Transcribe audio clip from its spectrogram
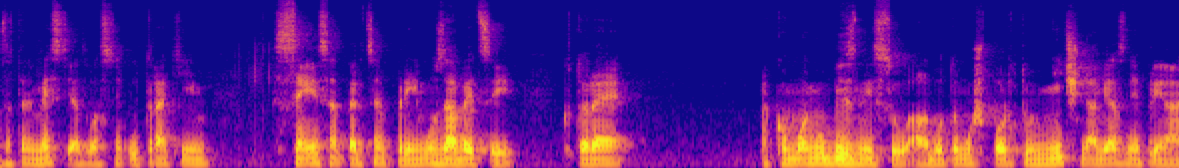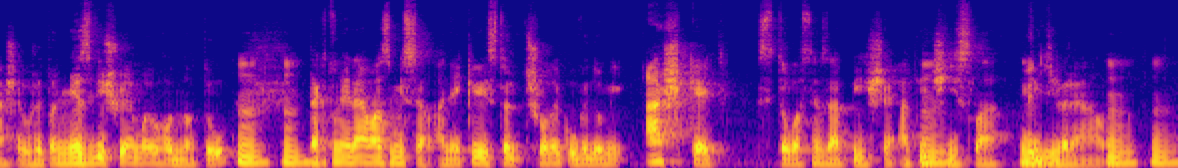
za ten mesiac vlastne utratím 70% príjmu za veci, ktoré ako môjmu biznisu alebo tomu športu nič naviac neprinášajú, že to nezvyšuje moju hodnotu, mm, mm. tak to nedáva zmysel. A niekedy si to človek uvedomí, až keď si to vlastně zapíše a ty hmm. čísla vidí v reálu. Hmm, hmm.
